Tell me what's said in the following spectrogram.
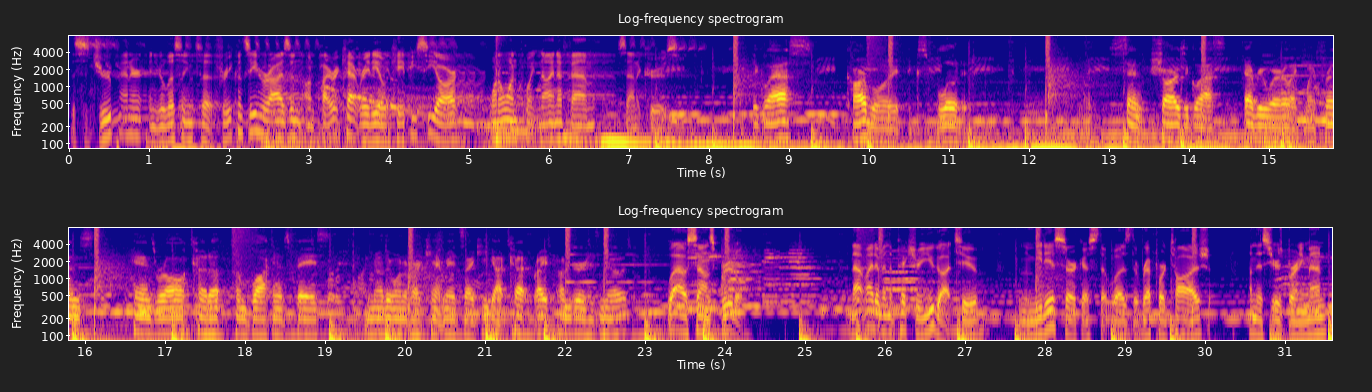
This is Drew Penner, and you're listening to Frequency Horizon on Pirate Cat Radio KPCR 101.9 FM, Santa Cruz. The glass carboy exploded. Like, sent shards of glass everywhere. Like my friend's hands were all cut up from blocking his face. Another one of our campmates, like he got cut right under his nose. Wow, sounds brutal. And that might have been the picture you got too from the media circus that was the reportage on this year's Burning Man.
